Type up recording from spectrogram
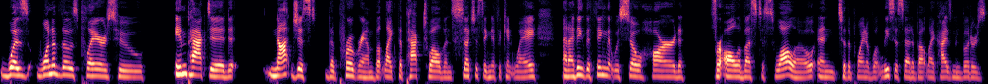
was one of those players who impacted not just the program, but like the Pac 12 in such a significant way. And I think the thing that was so hard for all of us to swallow, and to the point of what Lisa said about like Heisman voters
